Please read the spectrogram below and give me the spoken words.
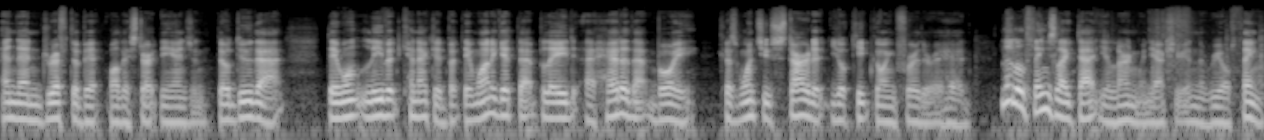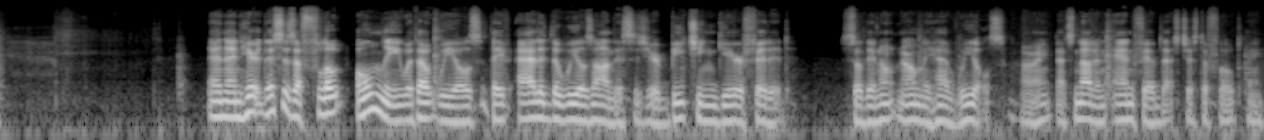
and then drift a bit while they start the engine. They'll do that. They won't leave it connected, but they want to get that blade ahead of that buoy because once you start it, you'll keep going further ahead. Little things like that you learn when you're actually in the real thing. And then here, this is a float only without wheels. They've added the wheels on. This is your beaching gear fitted. So they don't normally have wheels, all right? That's not an amphib, that's just a float plane.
